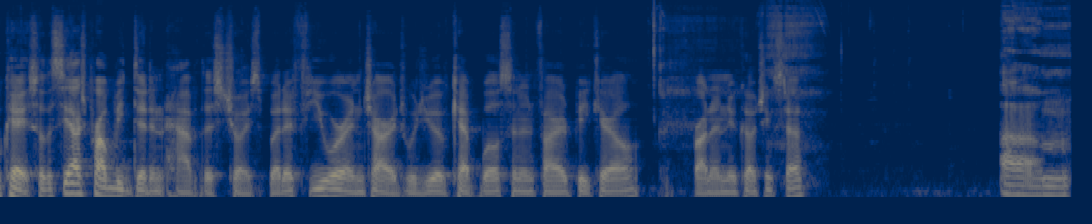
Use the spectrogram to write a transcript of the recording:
okay? So the Seahawks probably didn't have this choice, but if you were in charge, would you have kept Wilson and fired Pete Carroll, brought in new coaching staff? Um,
